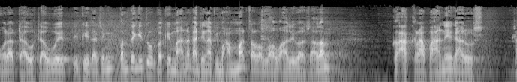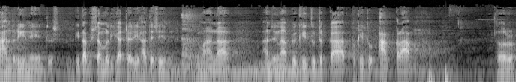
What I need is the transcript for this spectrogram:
ora dawuh-dawuh iki? Dan sing penting itu bagaimana Kanjeng Nabi Muhammad sallallahu alaihi wasallam keakrabane karo santri ini itu kita bisa melihat dari hadis ini. Mana Kanjeng Nabi begitu dekat begitu akrab. Terus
